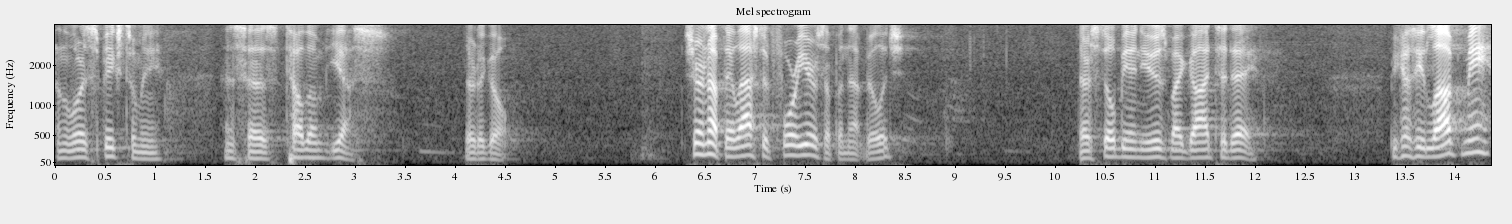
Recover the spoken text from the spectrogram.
And the Lord speaks to me and says, Tell them yes, they're to go. Sure enough, they lasted four years up in that village. They're still being used by God today. Because He loved me,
